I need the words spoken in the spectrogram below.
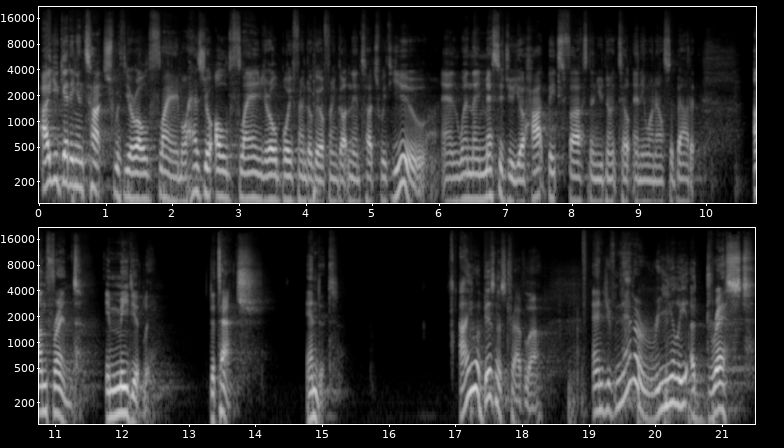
Are you getting in touch with your old flame, or has your old flame, your old boyfriend or girlfriend, gotten in touch with you? And when they message you, your heart beats fast and you don't tell anyone else about it. Unfriend immediately. Detach. End it. Are you a business traveler and you've never really addressed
